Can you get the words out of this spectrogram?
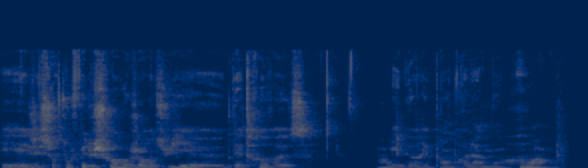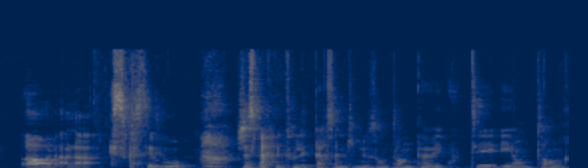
Et j'ai surtout fait le choix aujourd'hui euh, d'être heureuse Wow. et de répandre l'amour. Waouh Oh là là, qu'est-ce que c'est beau J'espère que toutes les personnes qui nous entendent peuvent écouter et entendre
